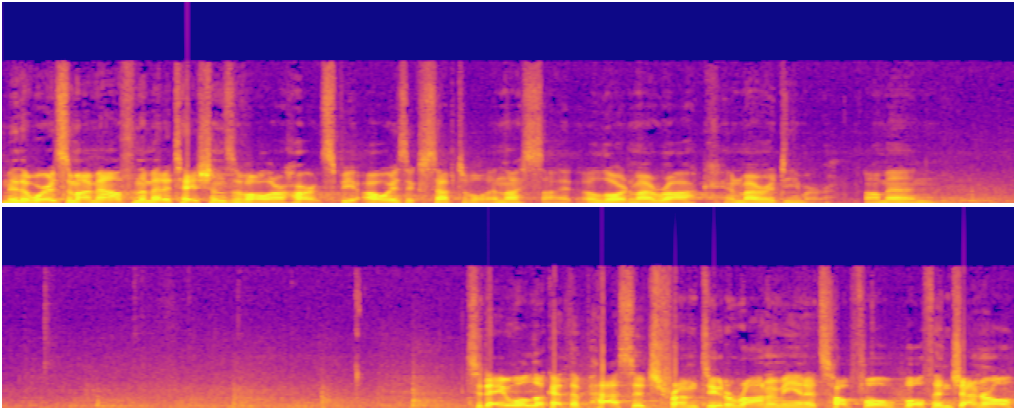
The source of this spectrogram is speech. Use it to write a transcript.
May the words of my mouth and the meditations of all our hearts be always acceptable in thy sight, O Lord, my rock and my redeemer. Amen. Today we'll look at the passage from Deuteronomy, and it's helpful both in general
